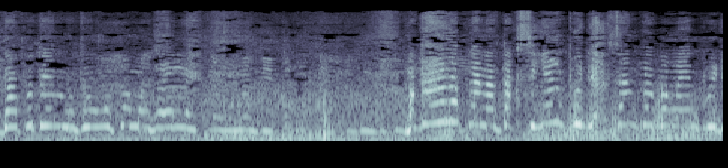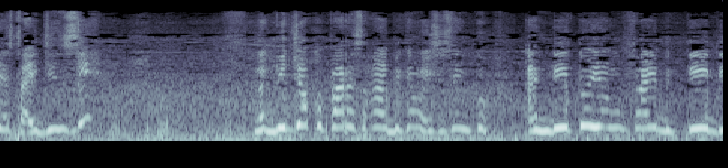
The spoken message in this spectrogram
Dapat yan, huwag ka ko. Makahanap ka ng taxi ngayon. Pwede, saan ka ba ngayon pwede? Sa agency? Nag-video ako para sa kaibigan mo. Isasin ko, andito yung 5 TD.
